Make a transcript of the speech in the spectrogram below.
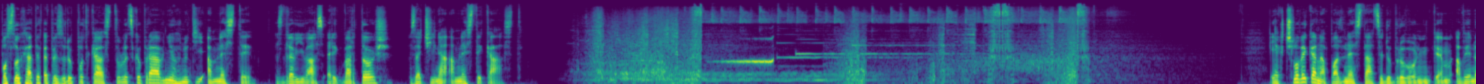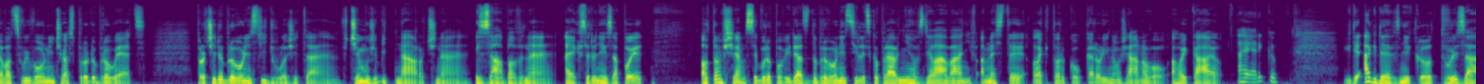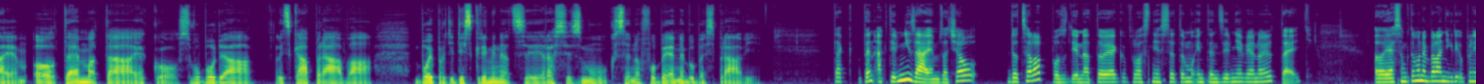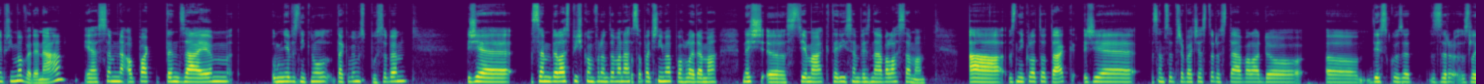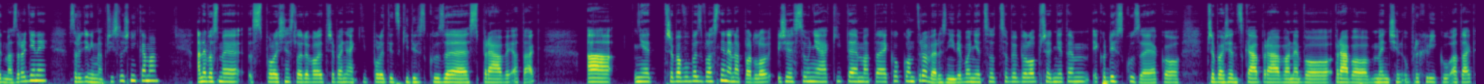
Posloucháte epizodu podcastu lidskoprávního hnutí Amnesty. Zdraví vás Erik Bartoš, začíná Amnestycast. Jak člověka napadne stát se dobrovolníkem a věnovat svůj volný čas pro dobrou věc? Proč je dobrovolnictví důležité? V čem může být náročné? I zábavné? A jak se do něj zapojit? O tom všem si budu povídat s dobrovolnicí lidskoprávního vzdělávání v Amnesty lektorkou Karolínou Žánovou. Ahoj Kájo. Ahoj Eriku. Kde a kde vznikl tvůj zájem o témata jako svoboda, lidská práva, boj proti diskriminaci, rasismu, xenofobie nebo bezpráví? Tak ten aktivní zájem začal docela pozdě na to, jak vlastně se tomu intenzivně věnuju teď. Eh, já jsem k tomu nebyla nikdy úplně přímo vedená. Já jsem naopak ten zájem u mě vzniknul takovým způsobem, že jsem byla spíš konfrontovaná s opačnýma pohledama, než uh, s těma, který jsem vyznávala sama. A vzniklo to tak, že jsem se třeba často dostávala do uh, diskuze s, s lidma z rodiny, s rodinnýma příslušníkama, anebo jsme společně sledovali třeba nějaký politický diskuze, zprávy a tak. A mě třeba vůbec vlastně nenapadlo, že jsou nějaký témata jako kontroverzní nebo něco, co by bylo předmětem jako diskuze, jako třeba ženská práva nebo práva menšin uprchlíků a tak.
